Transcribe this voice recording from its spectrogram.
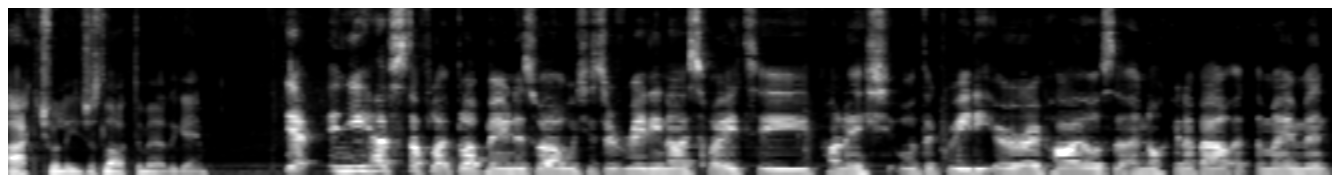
actually just lock them out of the game. Yep, and you have stuff like Blood Moon as well, which is a really nice way to punish all the greedy Uro piles that are knocking about at the moment.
